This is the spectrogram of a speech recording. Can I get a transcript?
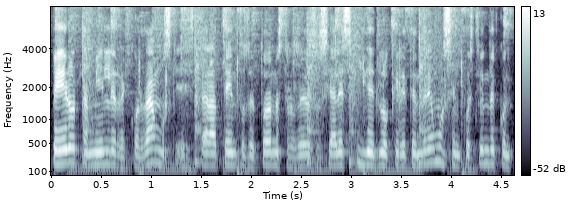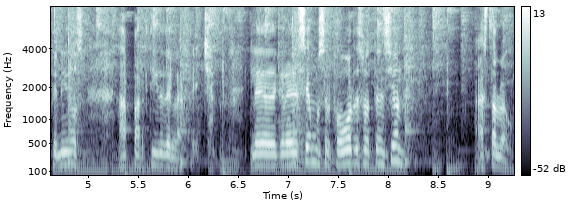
pero también le recordamos que estar atentos de todas nuestras redes y de lo que le tendremos en cuestión de contenidos a partir de la fecha. Le agradecemos el favor de su atención. Hasta luego.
